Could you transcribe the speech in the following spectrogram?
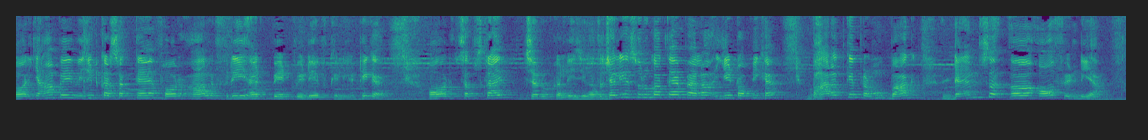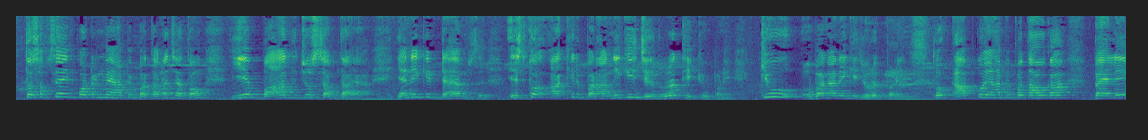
और यहाँ पे विज़िट कर सकते हैं for all free and paid PDF के लिए, ठीक है? और सब्सक्राइब ज़रूर कर लीजिएगा। तो चलिए शुरू करते हैं। पहला ये टॉपिक है, भारत के प्रमुख बाग डैम्स ऑफ़ इंडिया तो सबसे इंपॉर्टेंट मैं यहाँ पे बताना चाहता हूँ, ये बाद जो शब्द आया, यानी कि डैम्स, इसको आखिर बनाने की ज़रूरत ही क्यों पड़ी? क्यों बनाने की ज़रूरत पड़ी? तो आपको यहाँ पे पता होगा, पहले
